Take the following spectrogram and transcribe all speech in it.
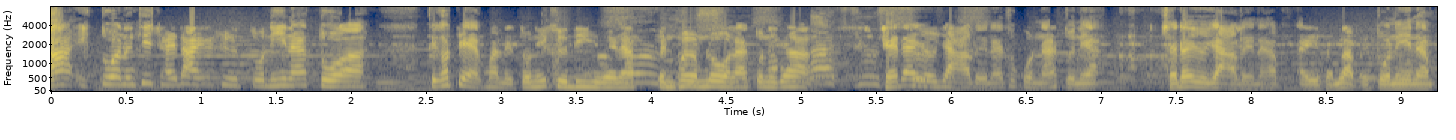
อะอีกตัวหนึ่งที่ใช้ได้ก็คือตัวนี้นะ ตัวที่เขาแจกมาเนี่ยตัวนี้คือดีเลยนะ เป็นเพิ่มโลนะตัวนี้ก็ใช้ได้ยาวๆเลยนะ ทุกคนนะตัวเนี้ยใช้ได้ยาวๆเลยนะครับไอ้สำหรับไอ้ตัวนี้นะครับ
